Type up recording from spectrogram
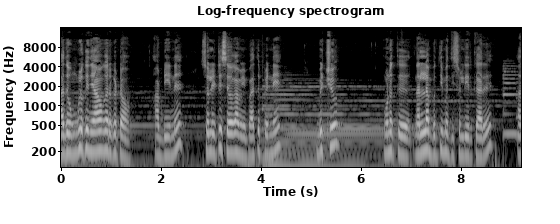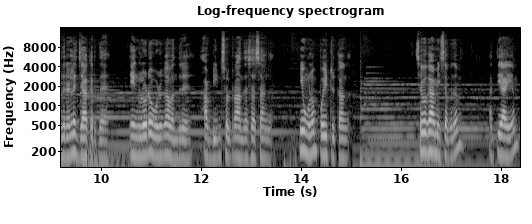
அது உங்களுக்கு ஞாபகம் இருக்கட்டும் அப்படின்னு சொல்லிட்டு சிவகாமியை பார்த்து பெண்ணே பிட்சு உனக்கு நல்ல புத்திமதி சொல்லியிருக்காரு. அதனால் ஜாக்கிரதை. எங்களோட ஒழுங்காக வந்துரு அப்படின்னு சொல்கிறான் அந்த சசாங்க. இவங்களும் போயிட்டுருக்காங்க. சிவகாமி சபதம் அத்தியாயம்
